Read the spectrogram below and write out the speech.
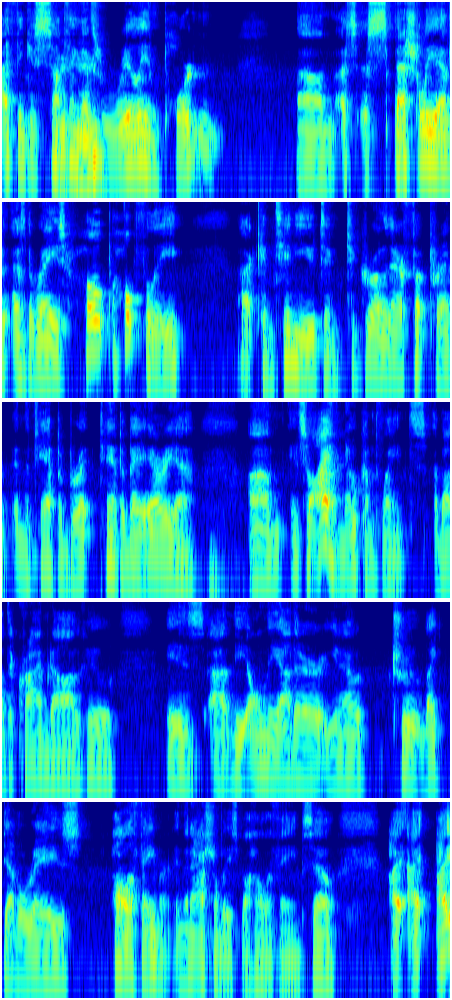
I think is something mm-hmm. that's really important. Um, especially as, as, the Rays hope, hopefully, uh, continue to, to grow their footprint in the Tampa, Tampa Bay area. Um, and so I have no complaints about the crime dog, who is uh, the only other, you know, true like Devil Rays Hall of Famer in the National Baseball Hall of Fame. So I, I,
